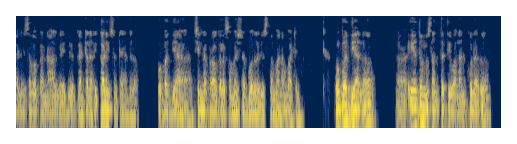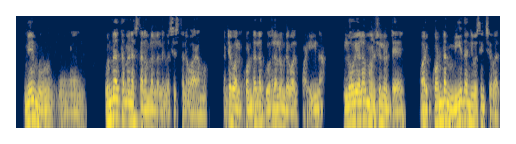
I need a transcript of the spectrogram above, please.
కనీసం ఒక నాలుగైదు గంటల రికార్డింగ్స్ ఉంటాయి అందులో. ఉపద్య చిన్న ప్రవక్తలకు సంబంధించిన బోధలు చూస్తాం మనం వాటిని. ఉపద్యాలో ఏదో సంతతి వాళ్ళు అనుకున్నారు. మేము ఉన్నతమైన స్థలంలో నివసిస్తున్న వారము. అంటే వాళ్ళు కొండల గుహలలో ఉండేవాళ్ళు. పైన లోయలో మనుషులుంటే వారు కొండ మీద నివసించేవారు.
